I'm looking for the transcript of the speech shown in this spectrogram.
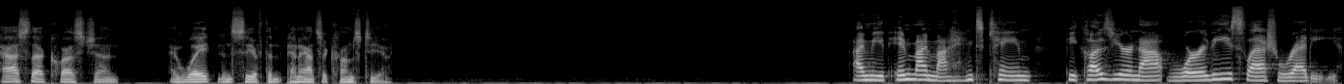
ask that question, and wait and see if the, an answer comes to you. I mean, in my mind came because you're not worthy slash ready.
